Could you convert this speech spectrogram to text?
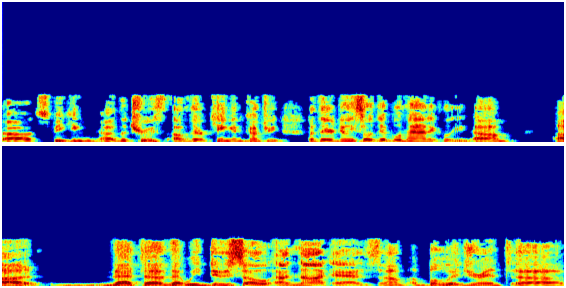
uh, speaking, uh, the truth of their king and country, but they're doing so diplomatically. Um, uh, that, uh, that we do so, uh, not as, um, a belligerent, uh,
